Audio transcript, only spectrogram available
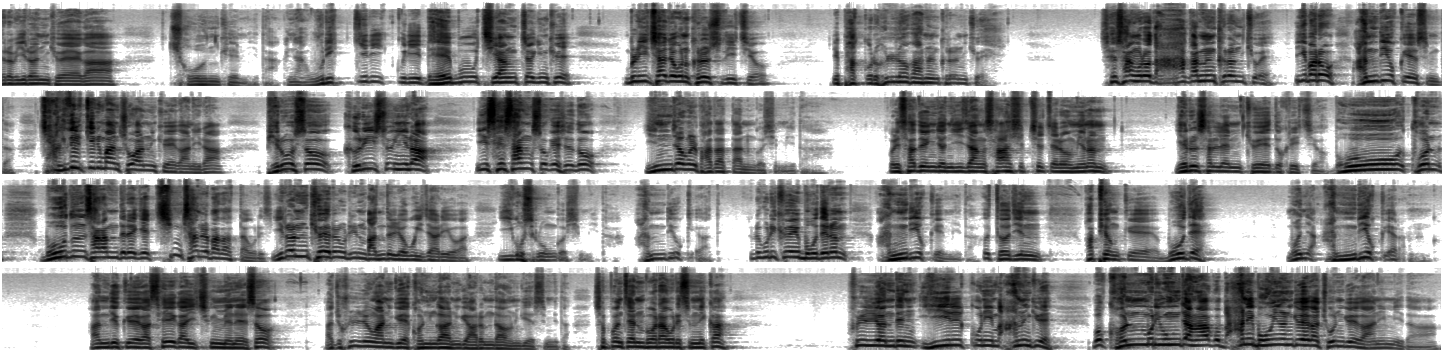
여러분 이런 교회가 좋은 교회입니다. 그냥 우리끼리 우리 내부 지향적인 교회. 물론 2차적으로는 그럴 수도. 이 밖으로 흘러가는 그런 교회. 세상으로 나아가는 그런 교회. 이게 바로 안디옥 교회였습니다. 자기들끼리만 좋아하는 교회가 아니라 비로소 그리스도인이라 이 세상 속에서도 인정을 받았다는 것입니다. 우리 사도행전 2장 47절에 보면은 예루살렘 교회도 그랬죠. 모, 구원, 모든 사람들에게 칭찬을 받았다고 그랬어요. 이런 교회를 우리는 만들려고 이 자리에 와 이곳으로 온 것입니다. 안디옥 교회가 돼. 그리고 우리 교회 모델은 안디옥 교회입니다. 흩어진 화평교회 모델 뭐냐 안디옥 교회라는 거. 안디옥 교회가 세 가지 측면에서 아주 훌륭한 교회, 건강한 교회, 아름다운 교회였습니다. 첫 번째는 뭐라고 그랬습니까? 훈련된 일꾼이 많은 교회. 뭐 건물이 웅장하고 많이 모이는 교회가 좋은 교회가 아닙니다.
